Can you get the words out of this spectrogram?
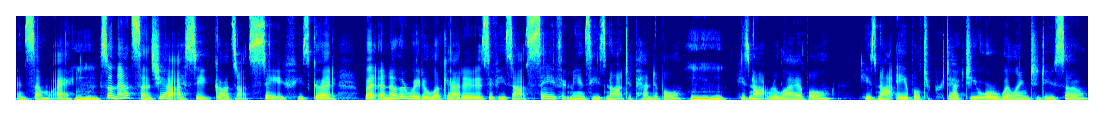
in some way. Mm-hmm. So in that sense, yeah, I see God's not safe. He's good. But another way to look at it is if he's not safe, it means he's not dependable. Mm-hmm. He's not reliable. He's not able to protect you or willing to do so.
